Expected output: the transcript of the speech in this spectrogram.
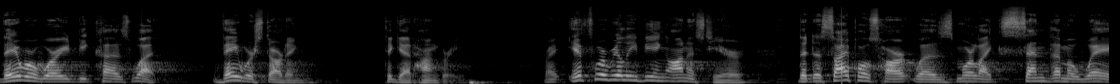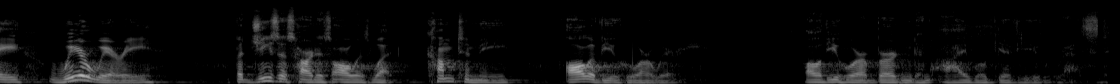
they were worried because what? They were starting to get hungry, right? If we're really being honest here, the disciples' heart was more like send them away, we're weary. But Jesus' heart is always what? Come to me, all of you who are weary, all of you who are burdened, and I will give you rest.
